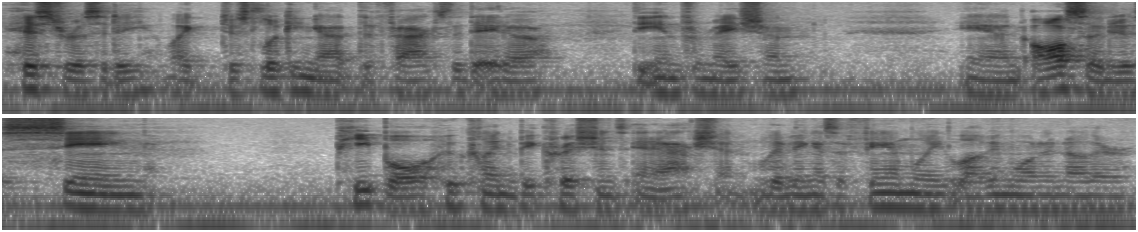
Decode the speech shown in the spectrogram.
historicity, like just looking at the facts, the data, the information, and also just seeing people who claim to be Christians in action, living as a family, loving one another,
